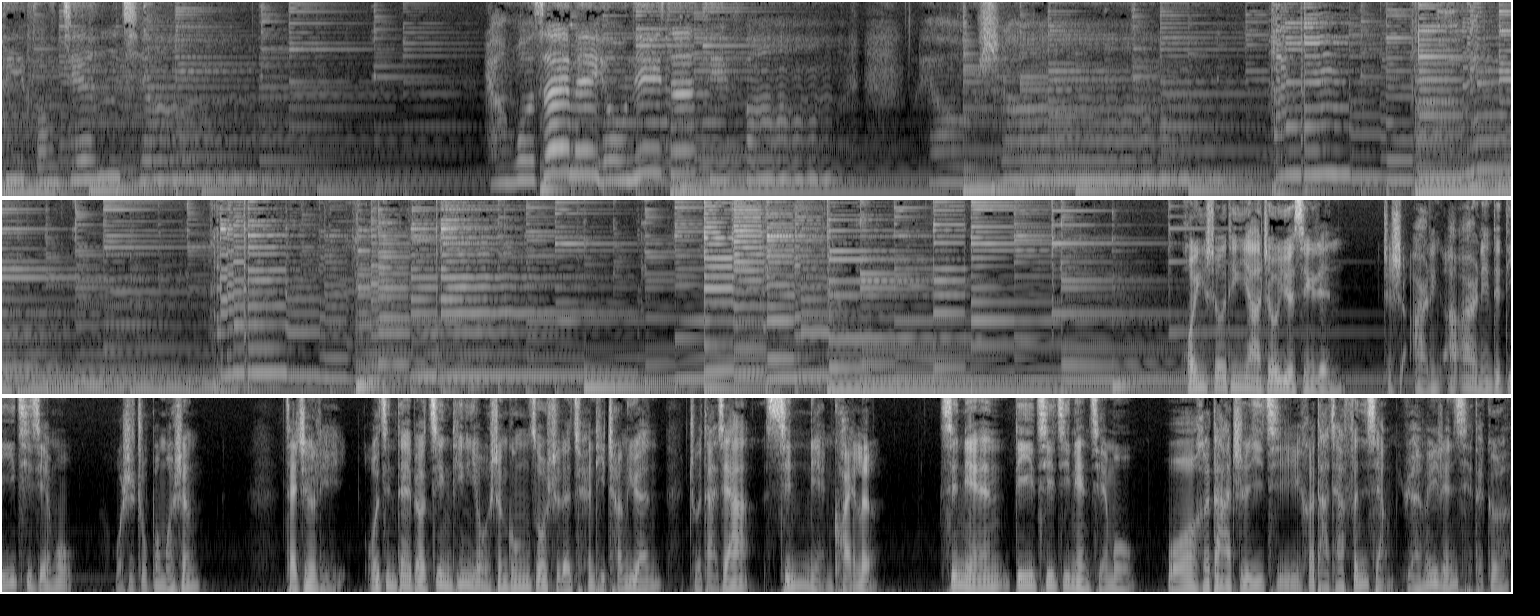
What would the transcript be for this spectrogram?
地方坚强，让我在没有你的地方疗伤。欢迎收听《亚洲月星人》，这是二零二二年的第一期节目，我是主播陌生。在这里，我仅代表静听有声工作室的全体成员，祝大家新年快乐！新年第一期纪念节目，我和大志一起和大家分享袁惟仁写的歌，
